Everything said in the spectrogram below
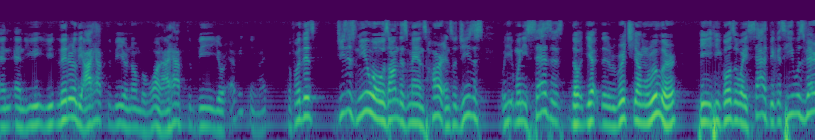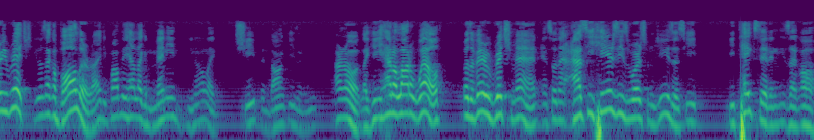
And and you you literally I have to be your number one. I have to be your everything, right? And for this, Jesus knew what was on this man's heart, and so Jesus, when he, says this, the the rich young ruler, he he goes away sad because he was very rich. He was like a baller, right? He probably had like many, you know, like sheep and donkeys and I don't know, like he had a lot of wealth. He was a very rich man, and so that as he hears these words from Jesus, he he takes it and he's like, oh,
